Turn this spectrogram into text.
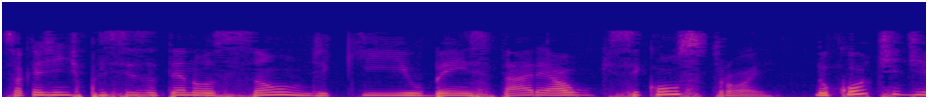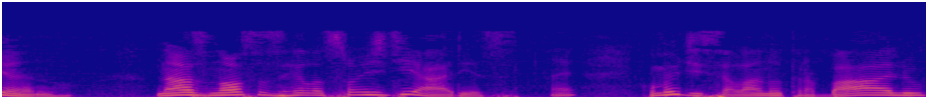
Só que a gente precisa ter noção de que o bem-estar é algo que se constrói no cotidiano, nas nossas relações diárias. Né? Como eu disse, é lá no trabalho,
